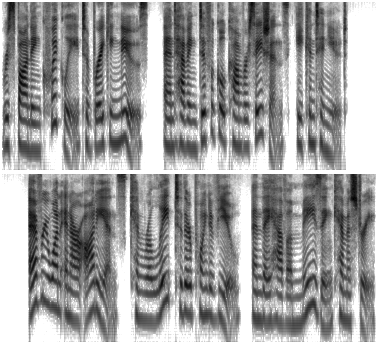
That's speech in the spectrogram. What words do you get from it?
responding quickly to breaking news, and having difficult conversations, he continued. Everyone in our audience can relate to their point of view, and they have amazing chemistry.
